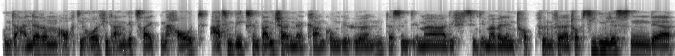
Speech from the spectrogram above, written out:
unter anderem auch die häufig angezeigten Haut-, Atemwegs- und Bandscheibenerkrankungen gehören. Das sind immer, die sind immer bei den Top 5 oder Top 7 Listen der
